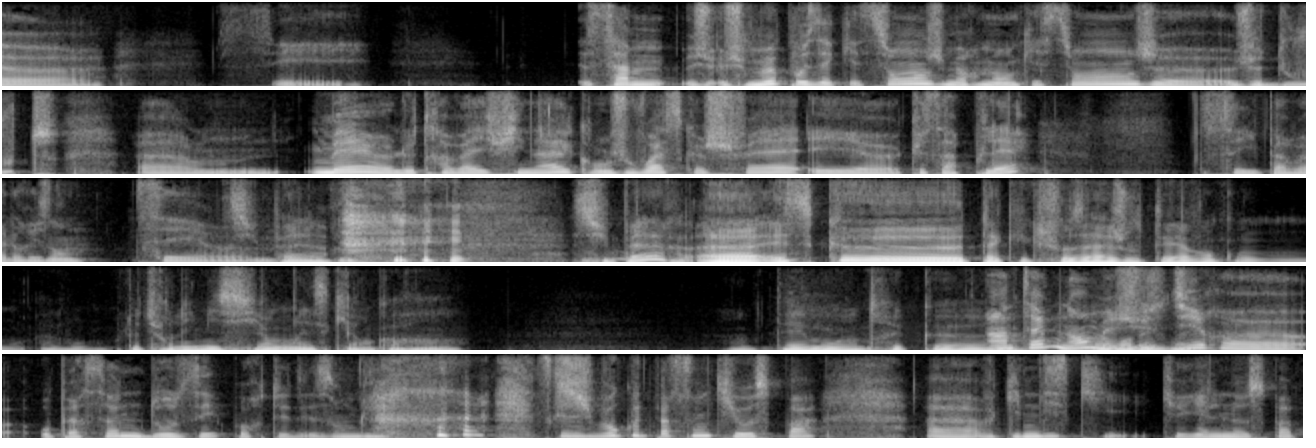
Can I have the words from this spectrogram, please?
ça je, je me pose des questions, je me remets en question, je, je doute. mais le travail final, quand je vois ce que je fais et que ça plaît, c'est hyper valorisant. C'est. Super. Super. Est-ce que tu as quelque chose à ajouter avant qu'on clôture l'émission Est-ce qu'il y a encore un, un thème ou un truc euh, Un thème, non, mais juste ouais. dire euh, aux personnes d'oser porter des ongles. Parce que j'ai beaucoup de personnes qui osent pas, euh, qui me disent qu'elles n'osent pas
